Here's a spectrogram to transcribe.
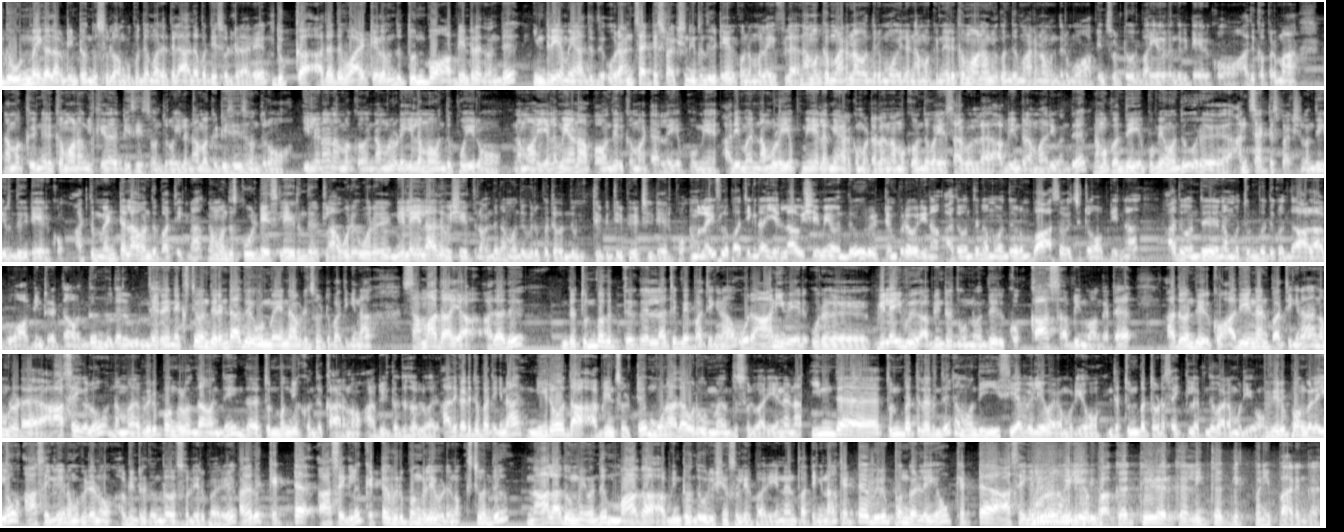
நான்கு உண்மைகள் அப்படின்ட்டு வந்து சொல்லுவாங்க. புத்த மதத்தில் அதை பத்தி சொல்றாரு. துக்கா அதாவது வாழ்க்கையில வந்து துன்பம் அப்படின்றது வந்து இன்றியமையாதது. ஒரு அன்சாட்டிஸ்ஃபேக்ஷன் இருந்துகிட்டே இருக்கும் நம்ம லைஃப்ல நமக்கு மரணம் வந்துருமோ? இல்ல நமக்கு நெருக்கமானவங்களுக்கு வந்து மரணம் வந்துருமோ? அப்படின்னு சொல்லிட்டு ஒரு பயம் இருந்துகிட்டே இருக்கும். அதுக்கப்புறமா நமக்கு நெருக்கமானவங்களுக்கு ஏதாவது டிசீஸ் வந்துரும். இல்ல நமக்கு டிசீஸ் வந்துரும். இல்லனா நமக்கு நம்மளோட இளமை வந்து போயிடும் நம்ம இளமையான அப்பா வந்து இருக்க மாட்டார்ல எப்பவுமே. அதே மாதிரி நம்மளும் எப்பவுமே இளமையா இருக்க மாட்டார்ல. நமக்கு வந்து வயசாகல அப்படின்ற மாதிரி வந்து நமக்கு வந்து எப்பவுமே வந்து ஒரு அன்சாட்டிஸ்ஃபேக்ஷன் வந்து இருந்துகிட்டே இருக்கும். அடுத்து மென்டலா வந்து பாத்தீங்கன்னா நம்ம வந்து ஸ்கூல் டேஸ்ல இருந்திருக்கலாம். ஒரு ஒரு நிலையில்லாத விஷயத்துல வந்து நம்ம வந்து விருப்பத்தை வந்து திருப்பி திருப்பி வச்சுட்டே இருப்போம். நம்ம லைஃப்ல பாத்தீங்கன்னா எல்லா விஷயமே வந்து ஒரு டெம்பரவரி தான். அது வந்து நம்ம வந்து ரொம்ப ஆசை வச்சிட்டோம் அப்படின்னா அது வந்து நம்ம துன்பத்துக்கு வந்து ஆளாகும். அப்படின்றது தான் வந்து முதல் உண்மை. நெக்ஸ்ட் வந்து ரெண்டாவது உண்மை என்ன அப்படின்னு சொல்லிட்டு பாத்தீங்கன்னா சமாதாயா. அதாவது இந்த துன்பத்துக்கு எல்லாத்துக்குமே பாத்தீங்கன்னா ஒரு ஆணி வேர் ஒரு விளைவு அப்படின்றது ஒன்று வந்து இருக்கும். காசு அப்படின்னு வாங்கத அது வந்து இருக்கும். அது என்னன்னு பாத்தீங்கன்னா நம்மளோட ஆசைகளும் நம்ம விருப்பங்களும் தான் வந்து இந்த துன்பங்களுக்கு வந்து காரணம் அப்படின்றது சொல்லுவார். அதுக்கடுத்து பாத்தீங்கன்னா நிரோதா அப்படின்னு சொல்லிட்டு மூணாவது ஒரு உண்மை வந்து சொல்லுவார். என்னன்னா இந்த துன்பத்துல இருந்து நம்ம வந்து ஈஸியா வெளியே வர முடியும். இந்த துன்பத்தோட சைக்கிள் இருந்து வர முடியும். விருப்பங்களையும் ஆசைகளையும் நம்ம விடணும் அப்படின்றது வந்து அவர் சொல்லியிருப்பாரு. அதாவது கெட்ட ஆசைகளையும் கெட்ட விருப்பங்களையும் விடணும். நெக்ஸ்ட் வந்து நாலாவது உண்மை வந்து மாகா அப்படின்ட்டு வந்து ஒரு விஷயம் சொல்லியிருப்பாரு. என்னன்னு பாத்தீங்கன்னா கெட்ட விருப்பங்களையும் கெட்ட ஆசைகளையும் வீடியோ பார்க்க கீழே இருக்க லிங்கை கிளிக் பண்ணி பாருங்க.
